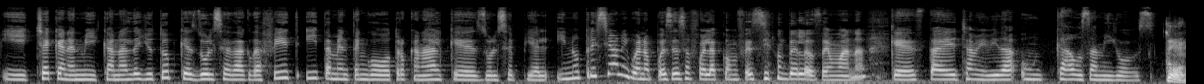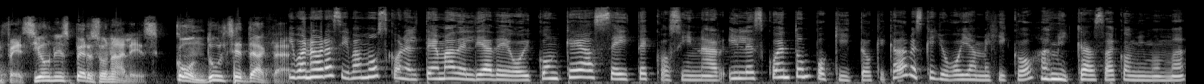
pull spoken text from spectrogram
y chequen en mi canal de YouTube que es Dulce Dagda Fit y también tengo otro canal que es Dulce Piel y Nutrición. Y bueno, pues esa fue la confesión de la semana que está hecha mi vida un caos, amigos. Confesiones personales con Dulce Dacta. Y bueno, ahora sí vamos con el tema del día de hoy, con qué aceite cocinar. Y les cuento un poquito que cada vez que yo voy a México, a mi casa con mi mamá,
